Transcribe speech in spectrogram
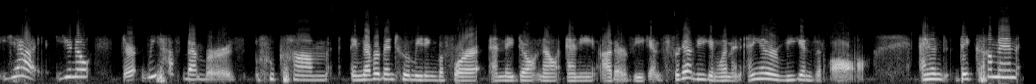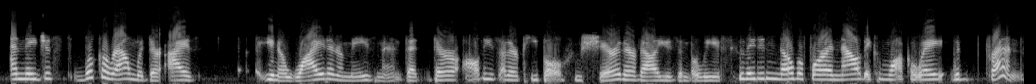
yeah, you know, there, we have members who come, they've never been to a meeting before, and they don't know any other vegans. Forget vegan women, any other vegans at all. And they come in and they just look around with their eyes you know, wide in amazement that there are all these other people who share their values and beliefs who they didn't know before, and now they can walk away with friends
